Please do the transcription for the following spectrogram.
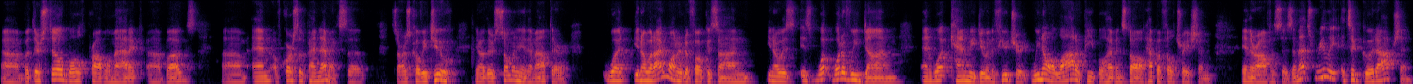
Uh, but they're still both problematic uh, bugs. Um, and of course, the pandemics, uh, SARS-CoV-2. You know, there's so many of them out there. What you know, what I wanted to focus on, you know, is is what what have we done and what can we do in the future? We know a lot of people have installed HEPA filtration in their offices, and that's really it's a good option.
